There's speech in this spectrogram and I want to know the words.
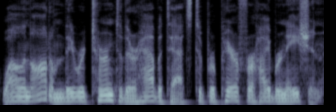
while in autumn they return to their habitats to prepare for hibernation.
